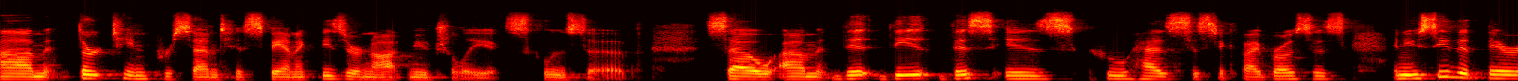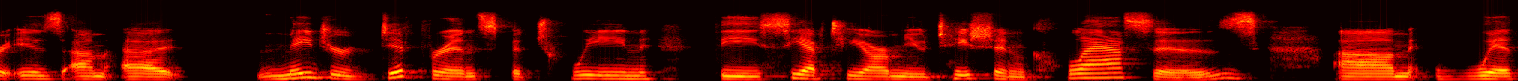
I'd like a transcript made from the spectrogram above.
um, 13% Hispanic. These are not mutually exclusive. So um, the, the, this is who has cystic fibrosis. And you see that there is um, a major difference between the CFTR mutation classes um, with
